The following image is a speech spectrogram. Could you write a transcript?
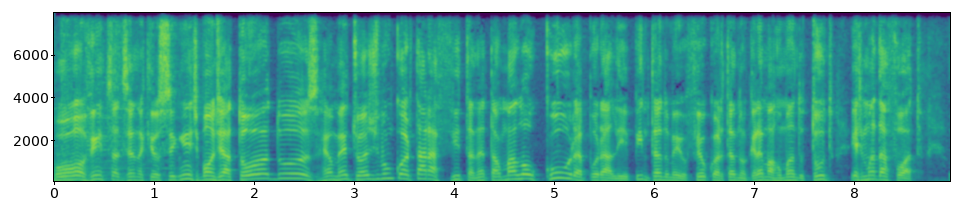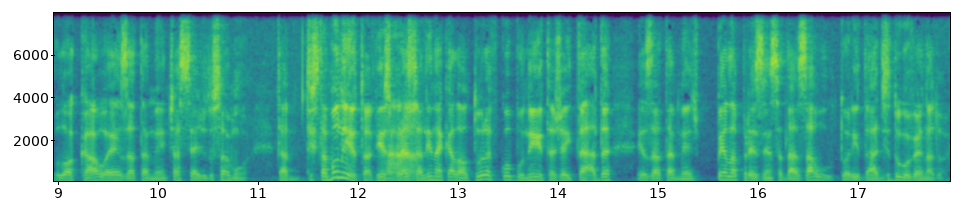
O ouvinte está dizendo aqui o seguinte: bom dia a todos. Realmente hoje vão cortar a fita, né? Tá uma loucura por ali, pintando meio fio, cortando grama, arrumando tudo. Ele manda foto. O local é exatamente a sede do SAMU. Tá, está bonito, a via expressa ali naquela altura ficou bonita, ajeitada exatamente pela presença das autoridades e do governador.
